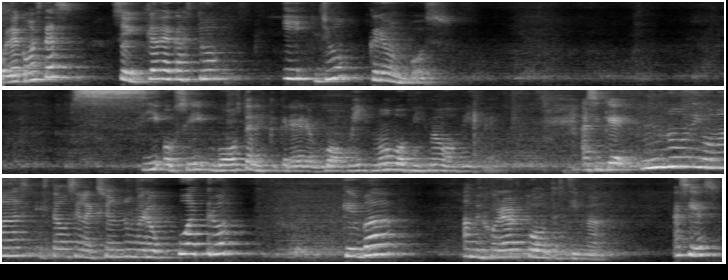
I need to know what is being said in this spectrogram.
Hola, ¿cómo estás? Soy Claudia Castro y yo creo en vos. Sí o sí, vos tenés que creer en vos mismo, vos misma, vos misma. Así que no digo más, estamos en la acción número 4 que va a mejorar tu autoestima. Así es.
